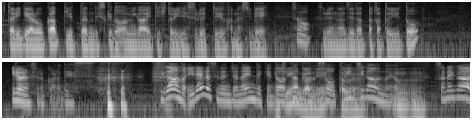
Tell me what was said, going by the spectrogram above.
2人でやろうかって言ったんですけど網があえて1人でするという話でそう。それはなぜだったかというとイライラするからです。違うのイライラするんじゃないんだけど、意多見がね分そう多分。食い違うのよ、うんうん。それが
